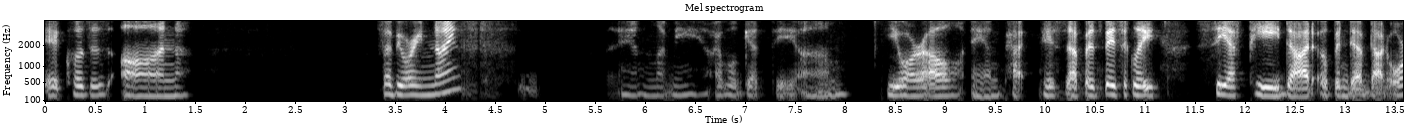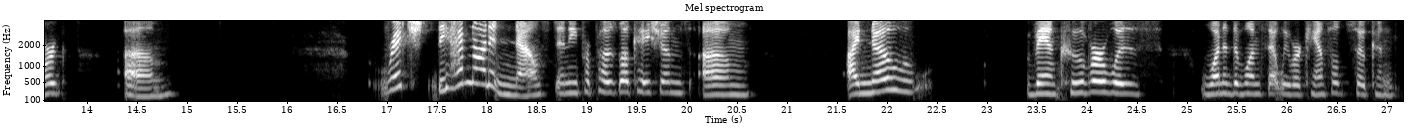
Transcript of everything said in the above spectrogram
It closes on February 9th. And let me, I will get the um, URL and paste it up. It's basically cfp.opendev.org. Um, Rich, they have not announced any proposed locations. Um, I know Vancouver was one of the ones that we were canceled. So con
